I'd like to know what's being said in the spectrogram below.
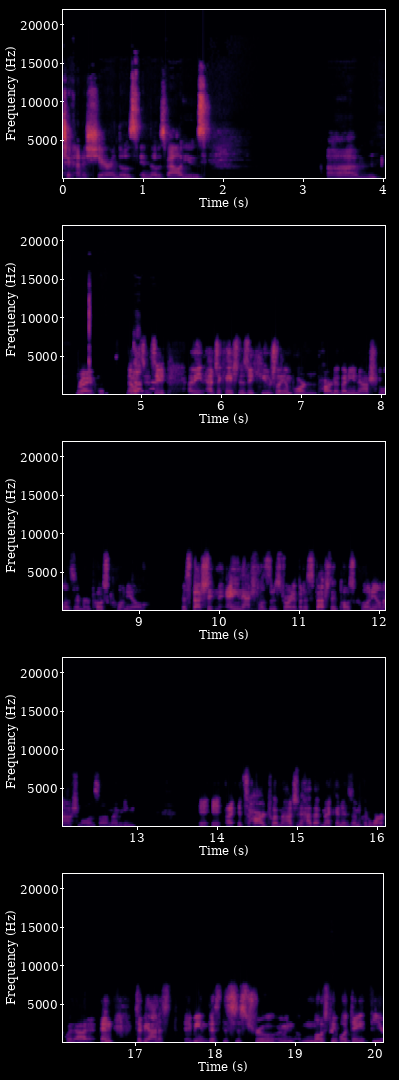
to kind of share in those in those values. Um, right. No, the, it's, it's a. I mean, education is a hugely important part of any nationalism or post-colonial, especially any nationalism story, but especially post-colonial nationalism. I mean, it, it, it's hard to imagine how that mechanism could work without it. And to be honest, I mean this this is true. I mean most people date the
